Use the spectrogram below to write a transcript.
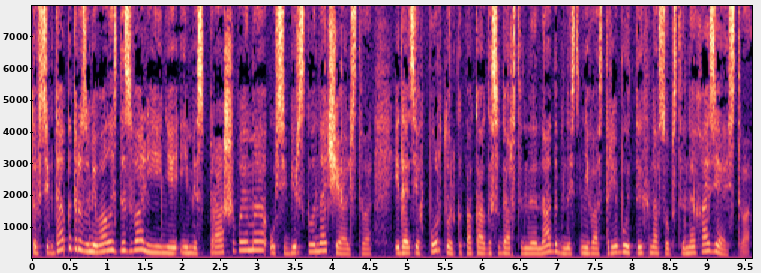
то всегда подразумевалось дозволение ими спрашиваемое у сибирского начальства, и до тех пор только пока государственная надобность не востребует их на собственное хозяйство.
